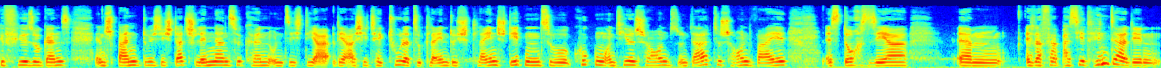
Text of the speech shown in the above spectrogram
Gefühl, so ganz entspannt durch die Stadt schlendern zu können und sich die, der Architektur dazu klein, durch kleinen Städten zu gucken und hier schauen und da zu schauen, weil es doch sehr ähm, also da passiert hinter den,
